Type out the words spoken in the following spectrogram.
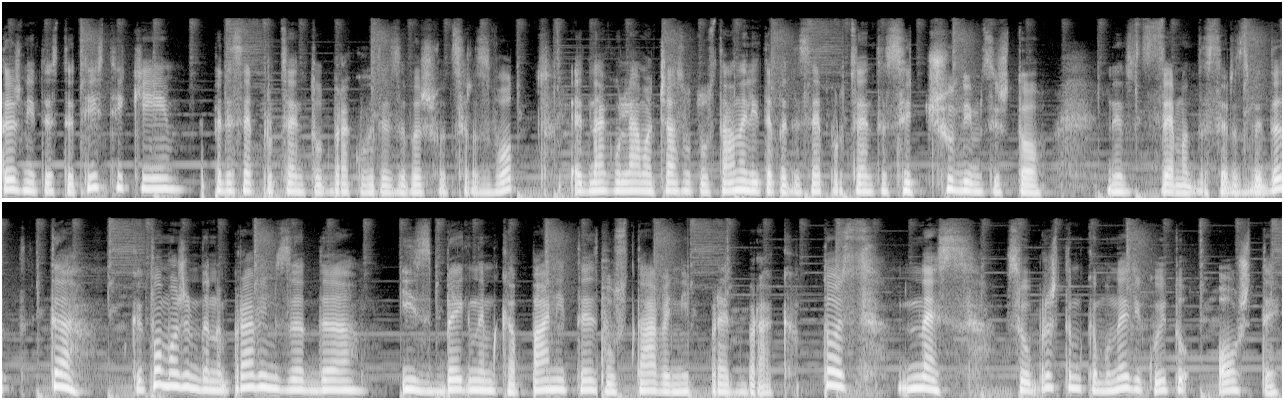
тъжните статистики, 50% от браковете завършват с развод. Една голяма част от останалите 50% се чудим защо не вземат да се разведат. Та, какво можем да направим, за да избегнем капаните, поставени пред брак. Тоест, днес се обръщам към онези, които още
